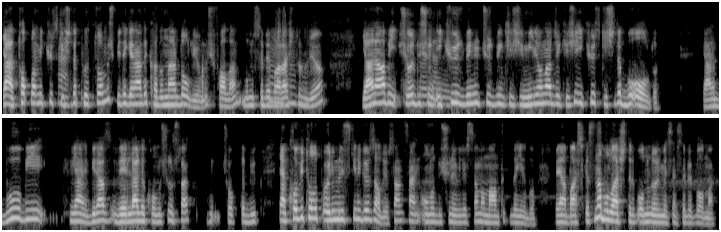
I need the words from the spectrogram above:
Yani toplam 200 Heh. kişide pıhtı olmuş. Bir de genelde kadınlarda oluyormuş falan. Bunun sebebi Hı hı hı. araştırılıyor. Yani abi şöyle düşün. öyle değil. 200 bin, 300 bin kişi, milyonlarca kişi, 200 kişi de bu oldu. Yani bu bir yani biraz verilerle konuşursak çok da büyük. Yani Covid olup ölüm riskini göze alıyorsan sen onu düşünebilirsin ama mantıklı değil bu. Veya başkasına bulaştırıp onun ölmesine sebep olmak.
